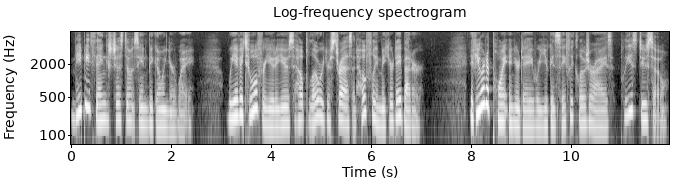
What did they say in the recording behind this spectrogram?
Maybe things just don't seem to be going your way. We have a tool for you to use to help lower your stress and hopefully make your day better. If you are at a point in your day where you can safely close your eyes, please do so.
